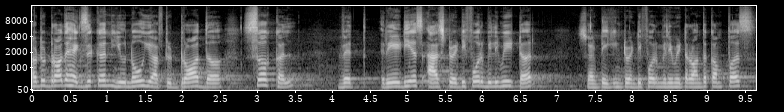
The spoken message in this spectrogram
Now to draw the hexagon you know you have to draw the circle with radius as 24 millimeter. So I'm taking 24 millimeter on the compass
